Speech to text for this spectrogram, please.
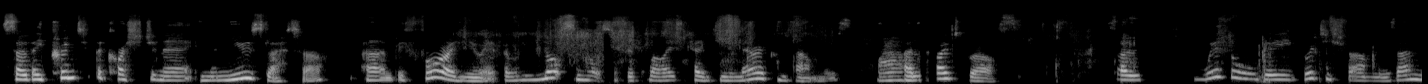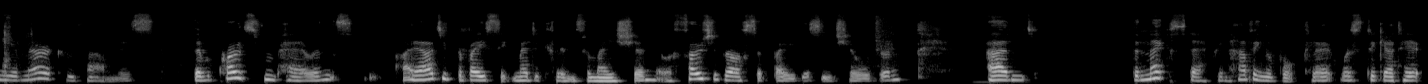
So they printed the questionnaire in the newsletter. And before I knew it, there were lots and lots of replies came from American families wow. and photographs. So with all the British families and the American families, there were quotes from parents. I added the basic medical information. There were photographs of babies and children. And the next step in having a booklet was to get it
